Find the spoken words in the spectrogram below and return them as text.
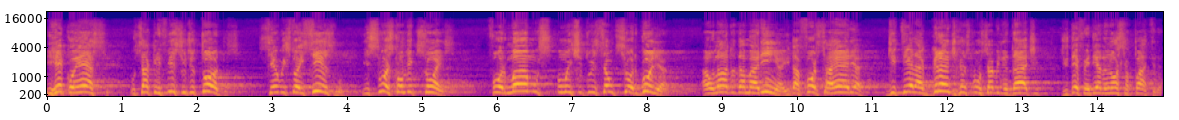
e reconhece o sacrifício de todos, seu estoicismo e suas convicções. Formamos uma instituição que se orgulha, ao lado da Marinha e da Força Aérea, de ter a grande responsabilidade de defender a nossa pátria.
